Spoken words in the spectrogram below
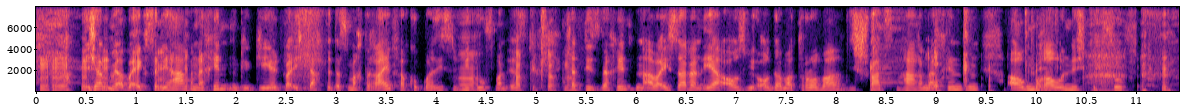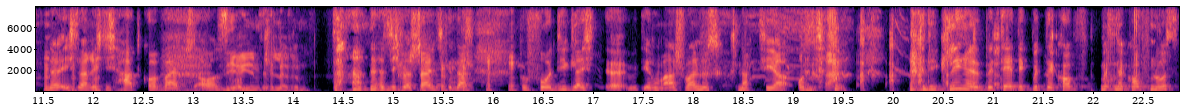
Ich habe mir aber extra die Haare nach hinten gegelt, weil ich dachte, das macht reifer. Guck mal, siehst du, wie Ah, doof man ist. Hat geklappt, Ich ne? hatte diese nach hinten, aber ich sah dann eher aus wie Olga Matrova, die schwarzen Haare nach hinten, Augenbrauen nicht gezupft. Ne, ich sah richtig Hardcore-Vibes aus. Serienkillerin. Dann hat er sich wahrscheinlich gedacht, bevor die gleich äh, mit ihrem Arsch Walnuss knackt hier und die Klingel betätigt mit der Kopf, mit einer Kopfnuss,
